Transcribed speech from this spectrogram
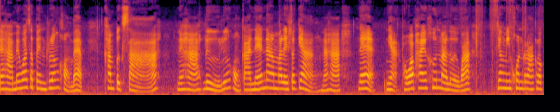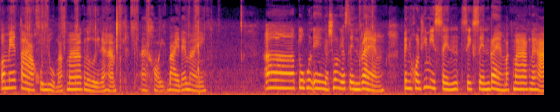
นะคะ ไม่ว่าจะเป็นเรื่องของแบบ คำปรึกษานะคะหรือเรื่องของการแนะนำอะไรสักอย่างนะคะแน่เนี่ยเพราะว่าไพ่ขึ้นมาเลยว่า ยังมีคนรักแล้วก็เมตตาคุณอยู่มาก ๆ เลยนะคะอะขออีกใบได้ไหมตัวคุณเองเนี่ยช่วงนี้เซนแรง เป็นคนที่มีเซนซิกเซนแรงมากๆนะคะ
